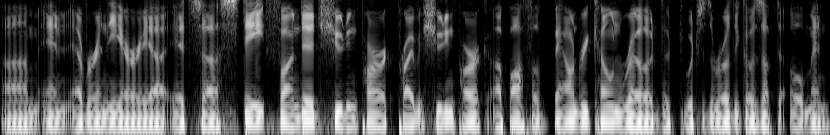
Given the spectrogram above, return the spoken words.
um, and ever in the area, it's a state-funded shooting park, private shooting park up off of Boundary Cone Road, which is the road that goes up to Oatman.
